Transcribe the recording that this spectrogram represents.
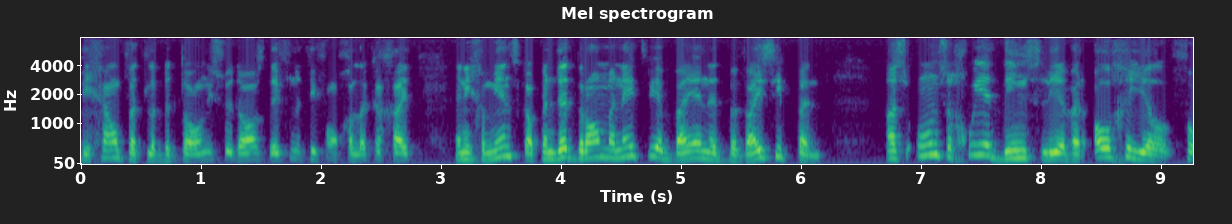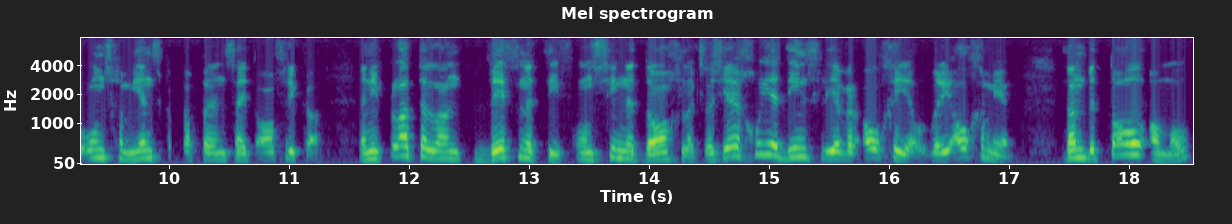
die geld wat hulle betaal nie. So daar's definitief ongelukkigheid in die gemeenskap. En dit dra maar net weer by en dit bewys die punt. As ons 'n goeie diens lewer algeheel vir ons gemeenskappe in Suid-Afrika in die platteland definitief ons sien dit daagliks. As jy 'n goeie diens lewer algeheel oor die algemeen dan betaal almal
